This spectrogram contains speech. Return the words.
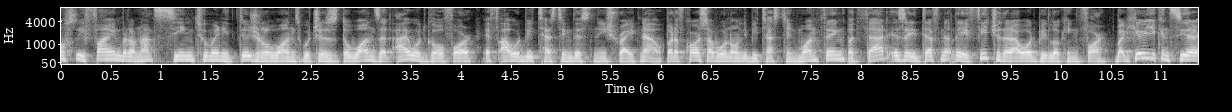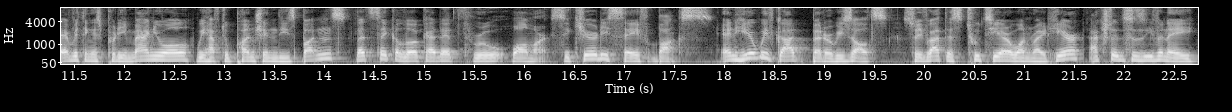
mostly fine, but I'm not seeing too many digital ones, which is the ones that I would go for if I would be testing this niche right now. But of course, I wouldn't only be testing one thing, but that is a definitely a feature that I would be looking for. But here you can see that everything is pretty manual. We have to punch in these buttons. Let's take a look at it through Walmart. Security safe box. And here we've got better results. So you've got this two tier one right here. Actually, this is even a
